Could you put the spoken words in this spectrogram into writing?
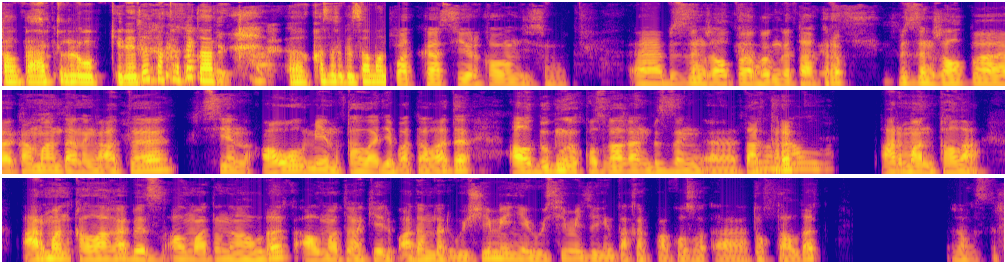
жалпы әртүрлі болып келеді тақырыптар қазіргі заман подкаст сүйер қауым дейсің ғой біздің жалпы бүгінгі тақырып біздің жалпы команданың аты сен ауыл мен қала деп аталады. Ал бүгінгі қозғаған біздің ә, тақырып арман қала. Арман қалаға біз алматыны алдық. Алматыға келіп адамдар өше ме не өсе ме деген тақырыпқа қозға- ә, тоқталдық. Жалғастыр.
